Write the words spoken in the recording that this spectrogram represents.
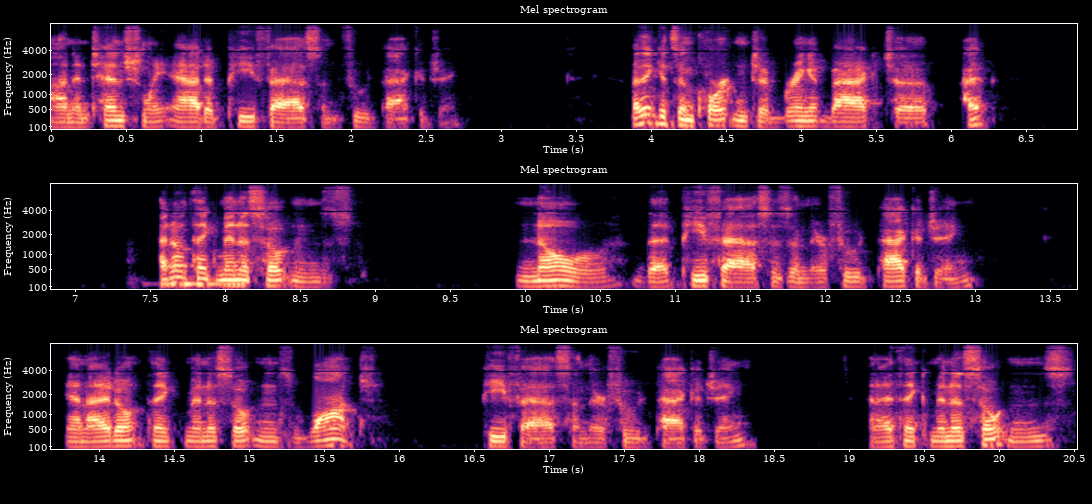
on intentionally added PFAS in food packaging. I think it's important to bring it back to, I, I don't think Minnesotans know that PFAS is in their food packaging. And I don't think Minnesotans want PFAS in their food packaging. And I think Minnesotans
